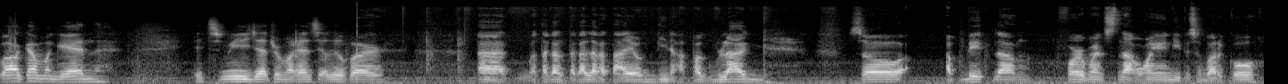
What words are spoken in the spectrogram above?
welcome again. It's me, Jetro Marenzi Aluvar. At matagal-tagal na tayong hindi nakapag-vlog. So, update lang. 4 months na ako ngayon dito sa barko.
